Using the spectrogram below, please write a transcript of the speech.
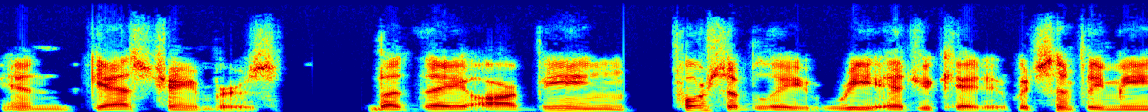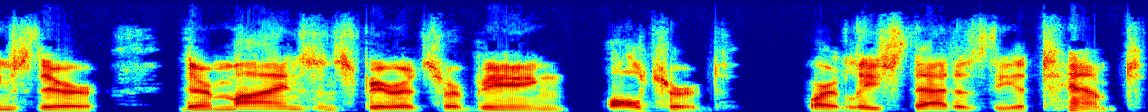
in gas chambers, but they are being forcibly re-educated, which simply means their their minds and spirits are being altered, or at least that is the attempt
